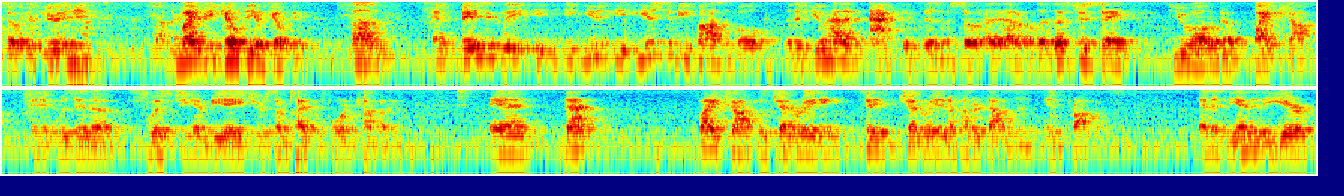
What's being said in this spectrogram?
so if you're, you might be guilty of guilty. Um, and basically, it, it, used, it used to be possible that if you had an active business, so I, I don't know, let, let's just say you owned a bike shop and it was in a Swiss GmbH or some type of foreign company. And that bike shop was generating, say, generated a hundred thousand in profits. And at the end of the year,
